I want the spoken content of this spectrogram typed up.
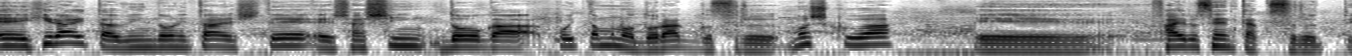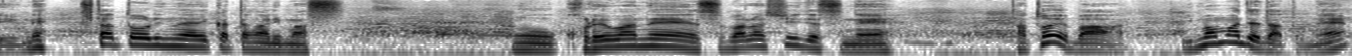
えー、開いたウィンドウに対して、写真、動画こういったものをドラッグする。もしくは、えー、ファイル選択するっていうね。2通りのやり方があります。もうこれはね素晴らしいですね。例えば今までだとね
